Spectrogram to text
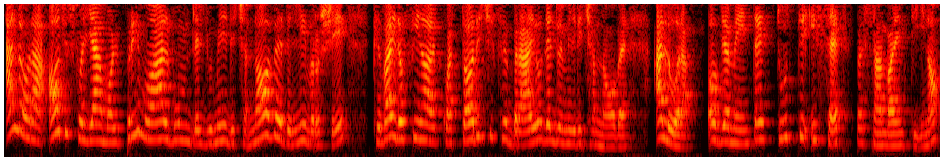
Allora, oggi sfogliamo il primo album del 2019 del Livre Rocher che va fino al 14 febbraio del 2019. Allora, ovviamente tutti i set per San Valentino,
